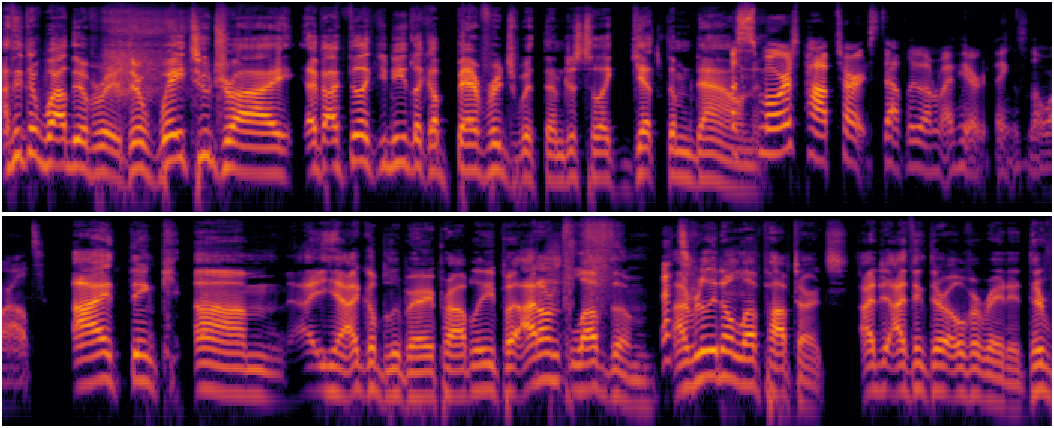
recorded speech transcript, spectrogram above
I think they're wildly overrated. They're way too dry. I, I feel like you need like a beverage with them just to like get them down. A s'mores Pop Tart is definitely one of my favorite things in the world. I think, um, yeah, I go blueberry probably, but I don't love them. I really don't love Pop Tarts. I, I think they're overrated. They're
